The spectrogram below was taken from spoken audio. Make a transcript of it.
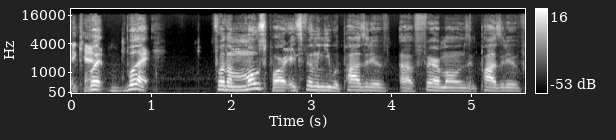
It can. But but for the most part, it's filling you with positive uh, pheromones and positive,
